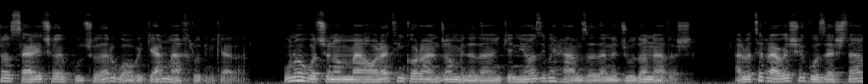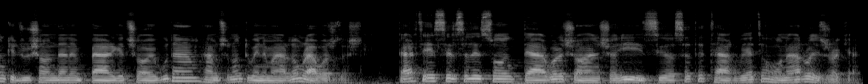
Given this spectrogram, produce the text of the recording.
ها سریع چای پول شده رو با آب گرم مخلوط می‌کردند. اونا با چنان مهارت این کار رو انجام می‌دادند که نیازی به هم زدن جدا نداشت. البته روش گذشته هم که جوشاندن برگ چای بودم همچنان تو بین مردم رواج داشت. در طی سلسله سونگ دربار شاهنشاهی سیاست تقویت هنر رو اجرا کرد.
